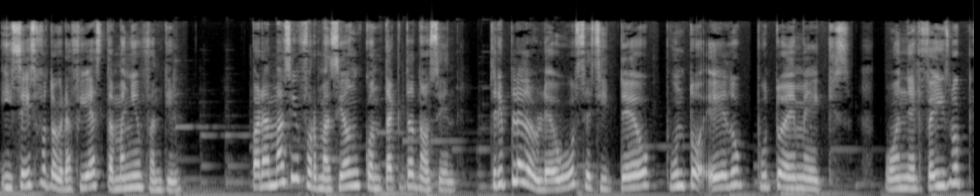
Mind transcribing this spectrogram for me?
y seis fotografías tamaño infantil. Para más información, contáctanos en www.ceciteo.edu.mx o en el Facebook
